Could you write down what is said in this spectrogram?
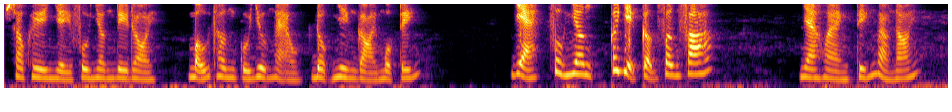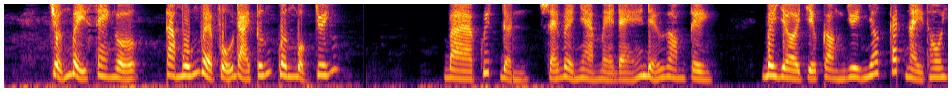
Sau khi nhị phu nhân đi rồi, mẫu thân của Dương Ngạo đột nhiên gọi một tiếng. Dạ, phu nhân, có việc cần phân phó. Nhà hoàng tiến vào nói. Chuẩn bị xe ngựa, ta muốn về phủ đại tướng quân một chuyến. Bà quyết định sẽ về nhà mẹ đẻ để gom tiền. Bây giờ chỉ còn duy nhất cách này thôi.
